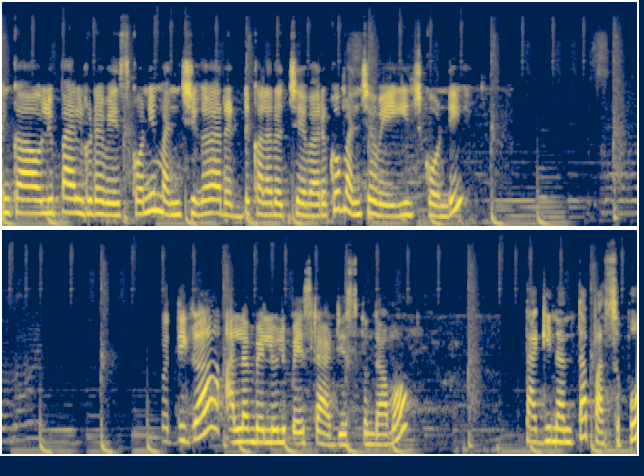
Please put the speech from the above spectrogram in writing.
ఇంకా ఉల్లిపాయలు కూడా వేసుకొని మంచిగా రెడ్ కలర్ వచ్చే వరకు మంచిగా వేగించుకోండి. కొద్దిగా అల్లం వెల్లుల్లి పేస్ట్ యాడ్ చేసుకుందాము. తగినంత పసుపు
